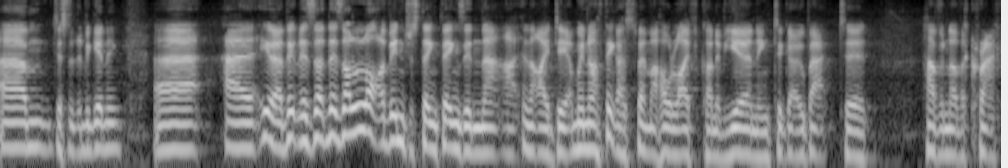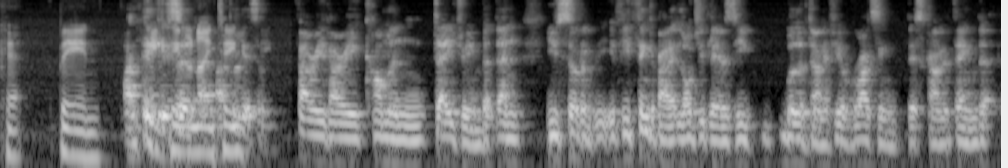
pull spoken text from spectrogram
Um, just at the beginning. Uh, uh, you know, I think there's a, there's a lot of interesting things in that, uh, in that idea. I mean, I think I spent my whole life kind of yearning to go back to have another crack at being I think 18 it's a, or I 19. think it's a very, very common daydream. But then you sort of, if you think about it logically, as you will have done if you're writing this kind of thing, that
